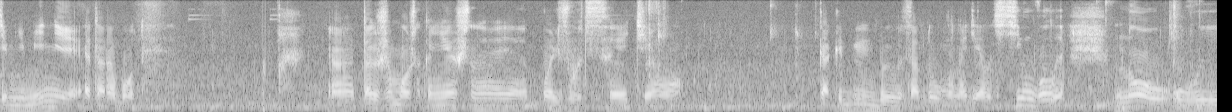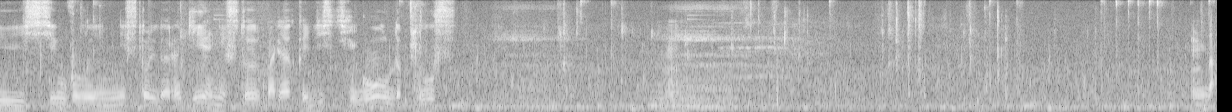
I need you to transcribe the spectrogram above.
тем не менее, это работа. А, также можно, конечно, пользоваться этим как и было задумано делать символы, но, увы, символы не столь дорогие, они стоят порядка 10 голда плюс Да.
